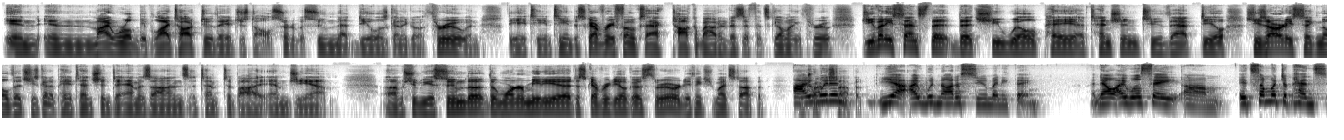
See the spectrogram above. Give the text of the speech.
In in my world, people I talk to to. They just all sort of assume that deal is going to go through, and the AT and T and Discovery folks act talk about it as if it's going through. Do you have any sense that that she will pay attention to that deal? She's already signaled that she's going to pay attention to Amazon's attempt to buy MGM. Um, should we assume the the Warner Media Discovery deal goes through, or do you think she might stop it? I wouldn't. Yeah, I would not assume anything. Now, I will say um, it somewhat depends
